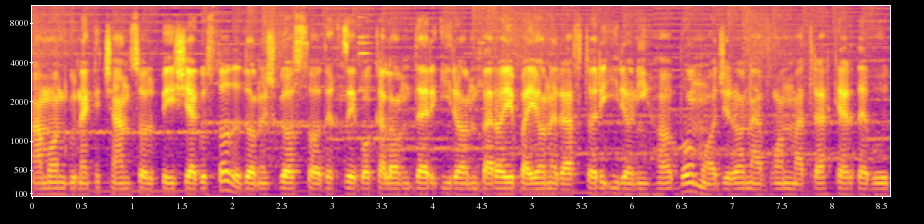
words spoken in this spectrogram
همان گونه که چند سال پیش یک استاد دانشگاه صادق زیبا کلام در ایران برای بیان رفتار ایرانی ها با ماجران افغان مطرح کرده بود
